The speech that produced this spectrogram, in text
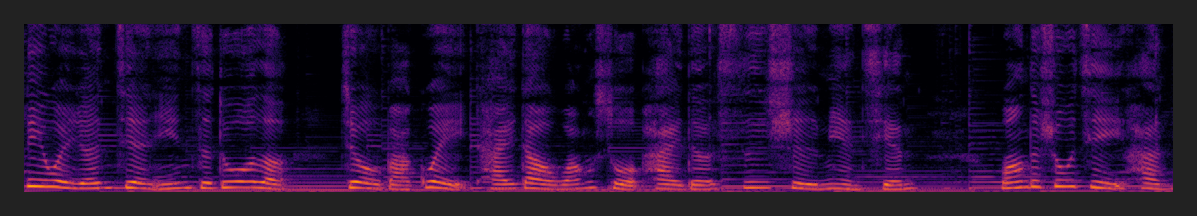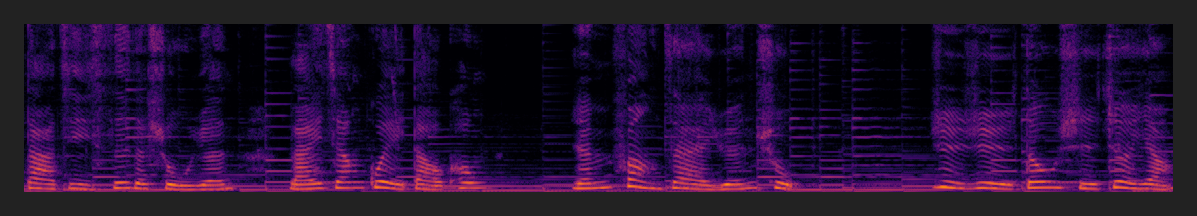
利未人见银子多了，就把柜抬到王所派的司事面前。王的书记和大祭司的属员来将柜倒空，人放在原处。日日都是这样。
